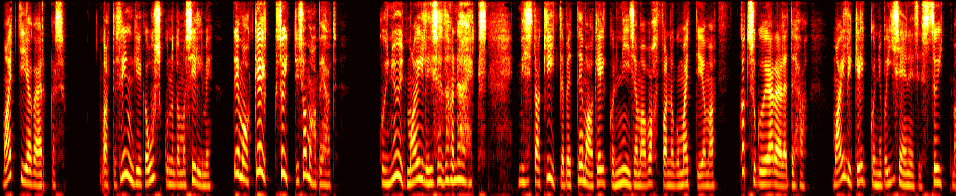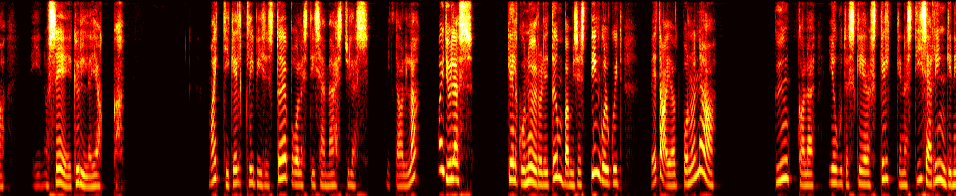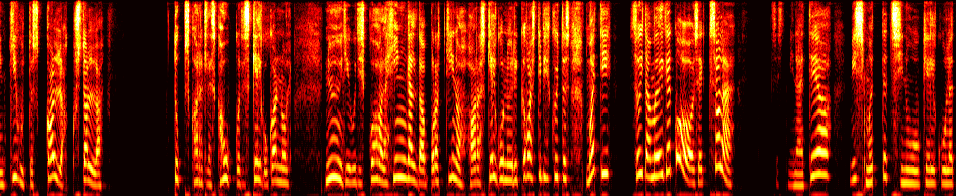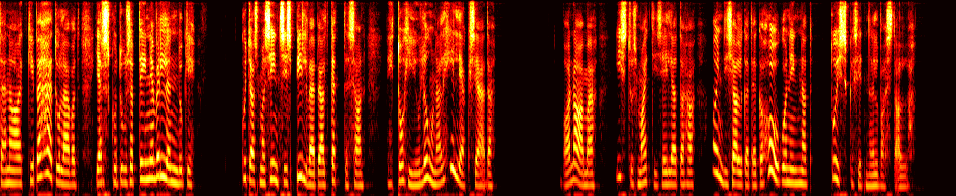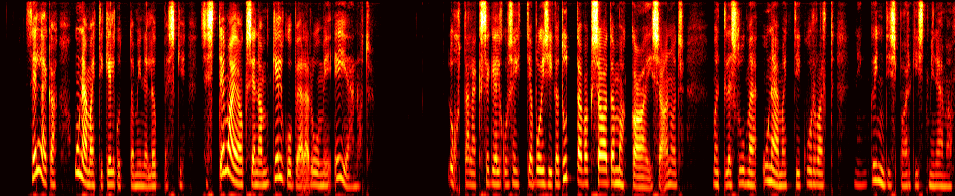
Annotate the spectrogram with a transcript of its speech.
Mati aga ärkas, vaatas ringi ega uskunud oma silmi. tema kelk sõitis oma pead. kui nüüd Maili seda näeks, mis ta kiitleb, et tema kelk on niisama vahva nagu Mati oma. katsugu järele teha. Maili kelk on juba iseenesest sõitma. ei no see küll ei hakka Mati kelk libises tõepoolest ise mäest üles, mitte alla, vaid üles. kelgunöör oli tõmbamisest pingul, kuid vedajat polnud näha. Künkale jõudes keeras kelk ennast ise ringi ning kihutas kallakust alla. tups kargles kaukudes kelgu kannul. nüüd jõudis kohale hingeldav Buratino, haaras kelgunööri kõvasti pihku, ütles Mati, sõidame õige koos, eks ole? sest mine tea, mis mõtted sinu kelgule täna äkki pähe tulevad, järsku tõuseb teine veel lendugi kuidas ma sind siis pilve pealt kätte saan, me ei tohi ju lõunale hiljaks jääda. vanaema istus Mati selja taha, andis jalgadega hoogu ning nad tuiskasid nõlvast alla. sellega Unemati kelgutamine lõppeski, sest tema jaoks enam kelgu peale ruumi ei jäänud. luhta läks see kelgusõit ja poisiga tuttavaks saada ma ka ei saanud, mõtles Lume Unemati kurvalt ning kõndis pargist minema.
